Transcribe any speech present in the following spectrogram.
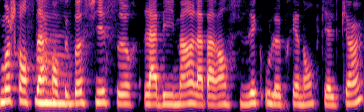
Moi, je considère qu'on peut mmh. pas se fier sur l'habillement, l'apparence physique ou le prénom de quelqu'un.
